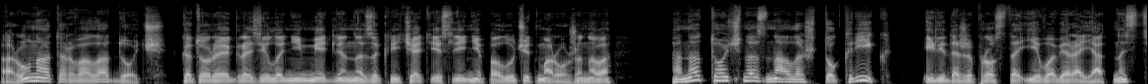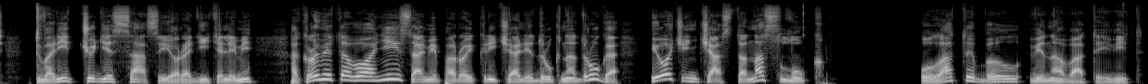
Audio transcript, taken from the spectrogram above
Аруна оторвала дочь, которая грозила немедленно закричать, если не получит мороженого. Она точно знала, что крик, или даже просто его вероятность, творит чудеса с ее родителями — а кроме того, они и сами порой кричали друг на друга и очень часто на слуг. У Латы был виноватый вид.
